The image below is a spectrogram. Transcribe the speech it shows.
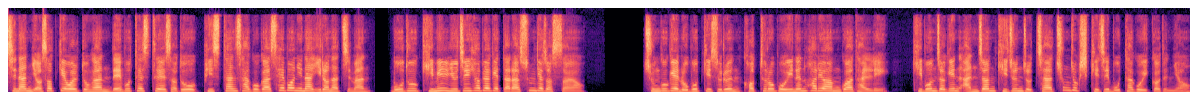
지난 6개월 동안 내부 테스트에서도 비슷한 사고가 3번이나 일어났지만 모두 기밀 유지 협약에 따라 숨겨졌어요. 중국의 로봇 기술은 겉으로 보이는 화려함과 달리 기본적인 안전 기준조차 충족시키지 못하고 있거든요.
